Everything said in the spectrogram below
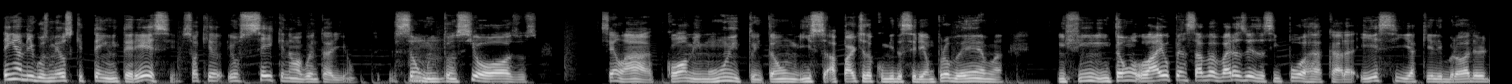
Tem amigos meus que têm interesse, só que eu sei que não aguentariam. São uhum. muito ansiosos, sei lá, comem muito, então isso, a parte da comida seria um problema. Enfim, então lá eu pensava várias vezes assim, porra, cara, esse e aquele brother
